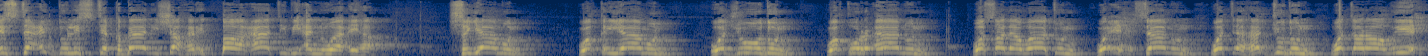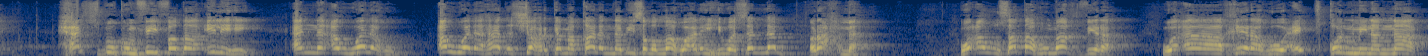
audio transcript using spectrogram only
استعدوا لاستقبال شهر الطاعات بأنواعها. صيام وقيام وجود وقرآن وصلوات وإحسان وتهجد وتراويح حسبكم في فضائله أن أوله أول هذا الشهر كما قال النبي صلى الله عليه وسلم رحمة وأوسطه مغفرة وآخره عتق من النار.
